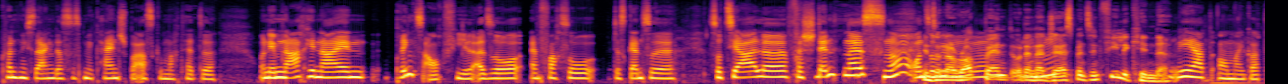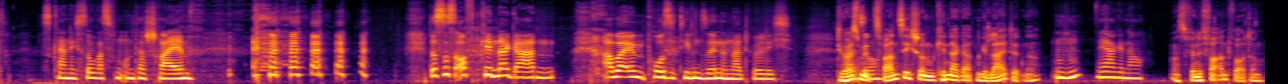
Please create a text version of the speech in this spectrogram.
könnte nicht sagen, dass es mir keinen Spaß gemacht hätte. Und im Nachhinein bringt's auch viel. Also einfach so das ganze soziale Verständnis. Ne? Und In so einer wie- Rockband oder Mhm. einer Jazzband sind viele Kinder. ja, oh mein Gott. Das kann ich sowas von unterschreiben. das ist oft Kindergarten, aber im positiven Sinne natürlich. Du hast mit Also. 20 schon einen Kindergarten geleitet, ne? Mhm, ja, genau. Was für eine Verantwortung.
